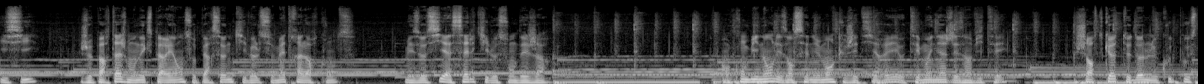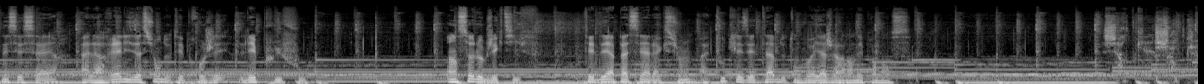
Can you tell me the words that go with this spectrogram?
Ici, je partage mon expérience aux personnes qui veulent se mettre à leur compte, mais aussi à celles qui le sont déjà. En combinant les enseignements que j'ai tirés au témoignage des invités, Shortcut te donne le coup de pouce nécessaire à la réalisation de tes projets les plus fous. Un seul objectif, t'aider à passer à l'action à toutes les étapes de ton voyage vers l'indépendance. Shortcut. Shortcut.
